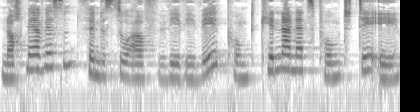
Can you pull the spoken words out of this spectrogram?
Noch mehr Wissen findest du auf www.kindernetz.de.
